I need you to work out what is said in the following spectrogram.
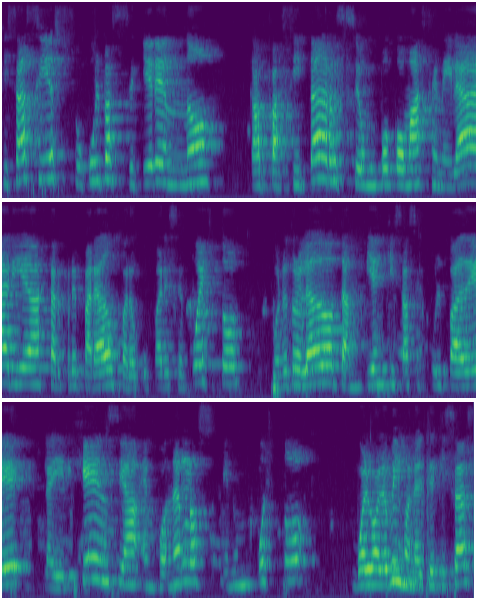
quizás sí es su culpa si se quiere en no capacitarse un poco más en el área, estar preparados para ocupar ese puesto. Por otro lado, también quizás es culpa de la dirigencia en ponerlos en un puesto, vuelvo a lo mismo, en el que quizás,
